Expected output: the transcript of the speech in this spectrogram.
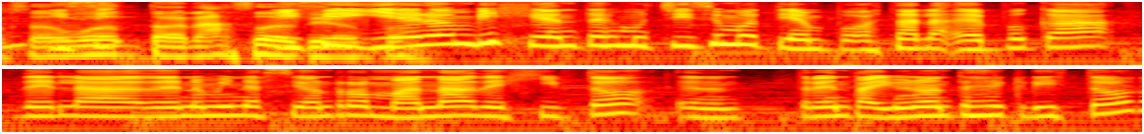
O sea, Y un si- montonazo de Y tiempo. siguieron vigentes muchísimo tiempo, hasta la época de la denominación romana de Egipto, en 31 antes de Cristo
